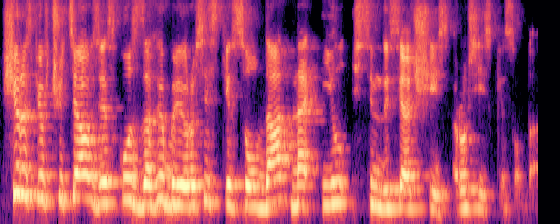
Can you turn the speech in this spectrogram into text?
Щире співчуття у зв'язку з загибелью російських солдат на Іл-76. Російський солдат.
